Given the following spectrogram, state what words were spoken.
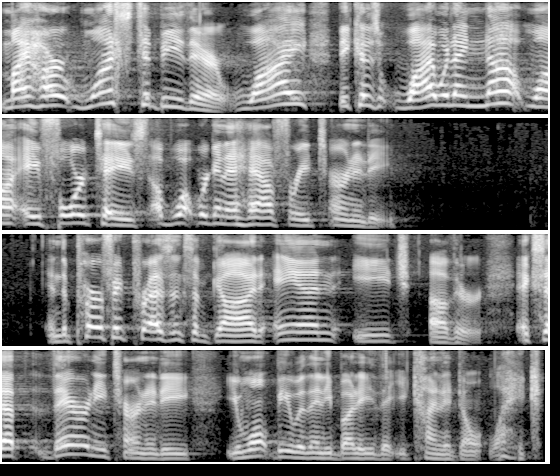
my heart wants to be there. Why? Because why would I not want a foretaste of what we're going to have for eternity? In the perfect presence of God and each other. Except there in eternity, you won't be with anybody that you kind of don't like.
